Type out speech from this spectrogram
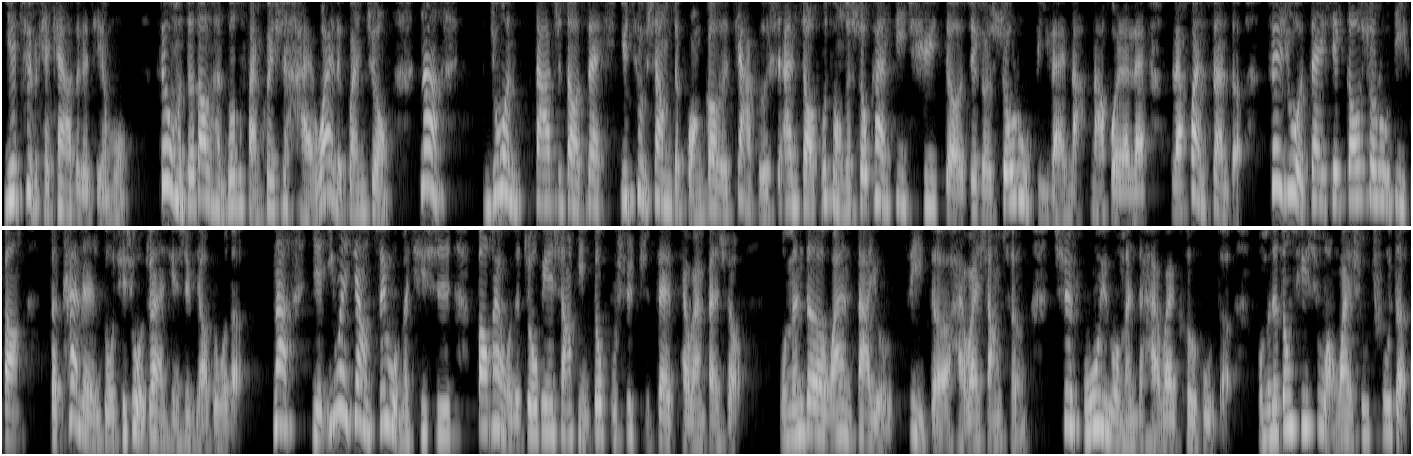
YouTube 可以看到这个节目。所以我们得到了很多的反馈，是海外的观众。那如果大家知道，在 YouTube 上面的广告的价格是按照不同的收看地区的这个收入比来拿拿回来来来换算的。所以如果在一些高收入地方的看的人多，其实我赚的钱是比较多的。那也因为这样，所以我们其实包含我的周边商品都不是只在台湾贩售。我们的玩很大，有自己的海外商城，是服务于我们的海外客户的。我们的东西是往外输出的，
